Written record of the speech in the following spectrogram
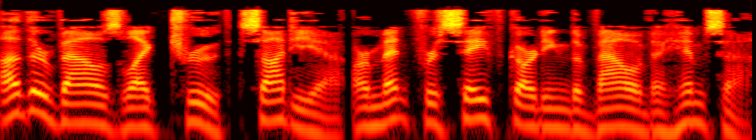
Other vows like truth are meant for safeguarding the vow of ahimsa.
